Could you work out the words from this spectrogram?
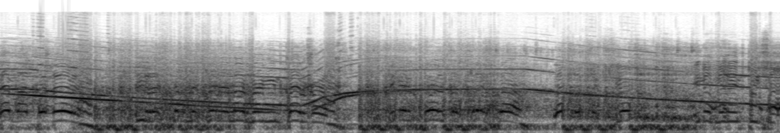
de mantener y restablecer el orden la protección y nos garantiza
